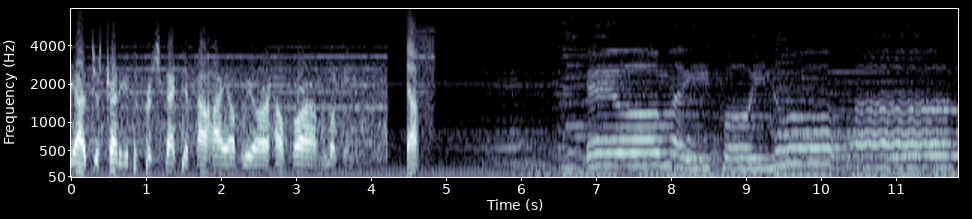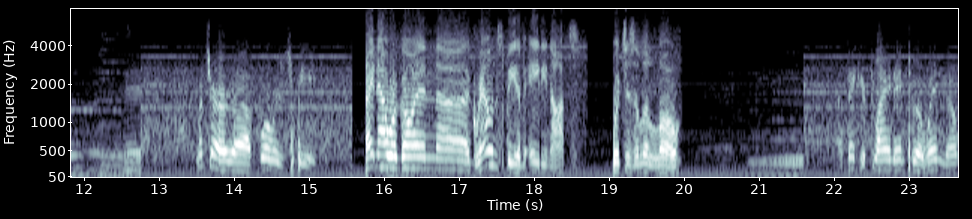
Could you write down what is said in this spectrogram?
Yeah, just trying to get the perspective how high up we are, how far I'm looking. Yep. What's our uh, forward speed? Right now we're going uh, ground speed of 80 knots, which is a little low. I think you're flying into a windmill.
